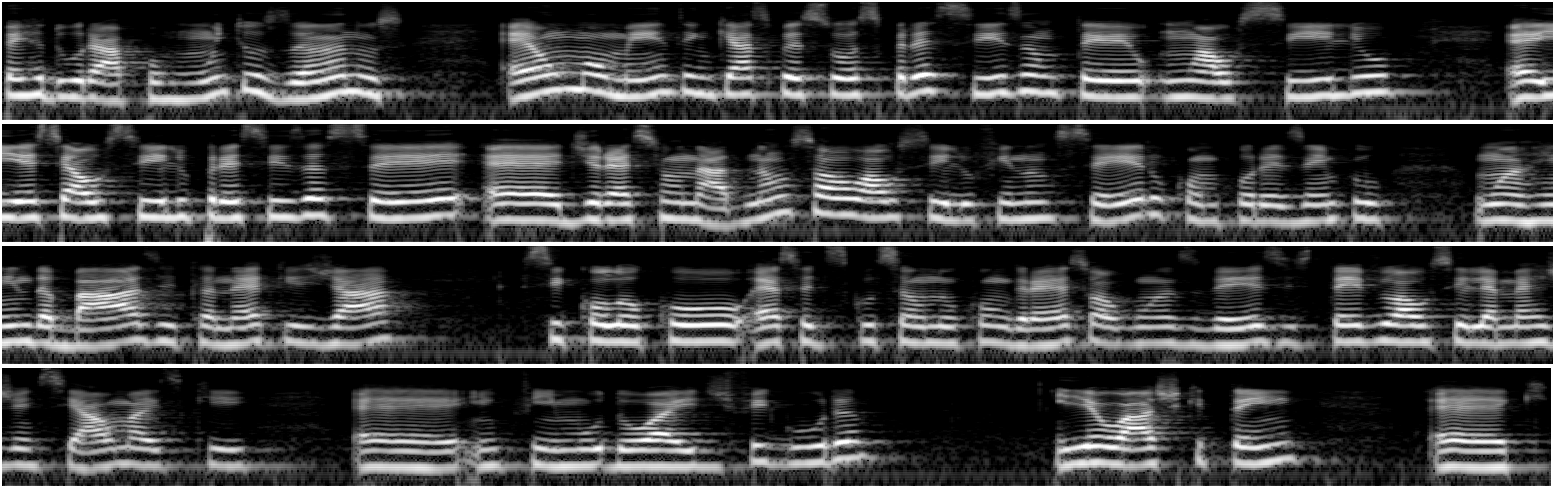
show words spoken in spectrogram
perdurar por muitos anos, é um momento em que as pessoas precisam ter um auxílio é, e esse auxílio precisa ser é, direcionado não só o auxílio financeiro, como por exemplo uma renda básica, né, que já se colocou essa discussão no Congresso algumas vezes, teve o auxílio emergencial, mas que, é, enfim, mudou aí de figura. E eu acho que tem, é, que,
